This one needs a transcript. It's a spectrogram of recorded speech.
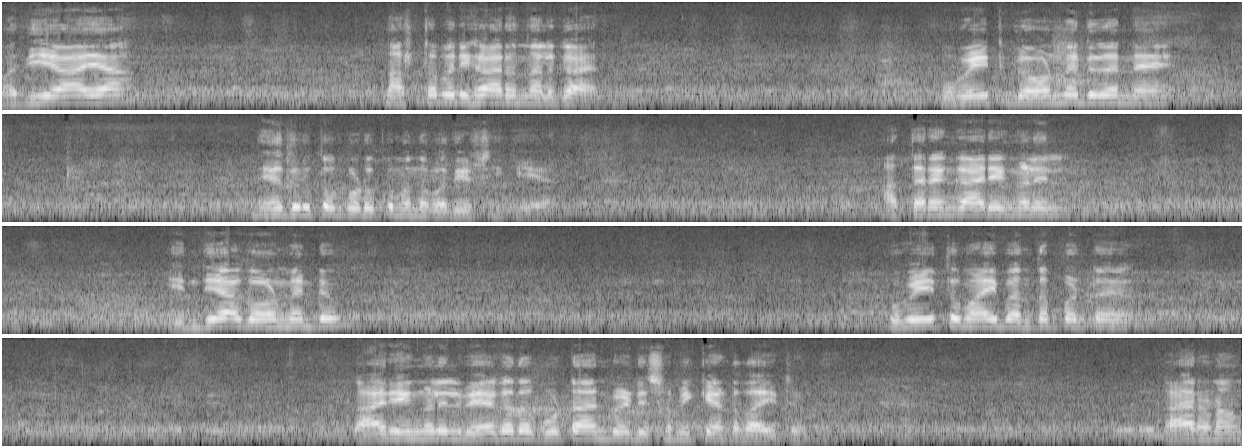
മതിയായ നഷ്ടപരിഹാരം നൽകാൻ കുവൈറ്റ് ഗവൺമെന്റ് തന്നെ നേതൃത്വം കൊടുക്കുമെന്ന് പ്രതീക്ഷിക്കുകയാണ് അത്തരം കാര്യങ്ങളിൽ ഇന്ത്യ ഗവൺമെന്റും കുവൈത്തുമായി ബന്ധപ്പെട്ട് കാര്യങ്ങളിൽ വേഗത കൂട്ടാൻ വേണ്ടി ശ്രമിക്കേണ്ടതായിട്ടുണ്ട്. കാരണം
